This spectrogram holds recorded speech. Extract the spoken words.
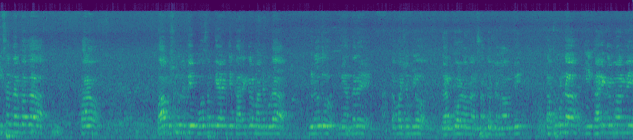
ఈ సందర్భంగా మనం బాబు షూరిటీ మోసం గ్యారంటీ కార్యక్రమాన్ని కూడా ఈరోజు మీ అందరి సమక్షంలో జరుపుకోవడం నాకు సంతోషంగా ఉంది. తప్పకుండా ఈ కార్యక్రమాన్ని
